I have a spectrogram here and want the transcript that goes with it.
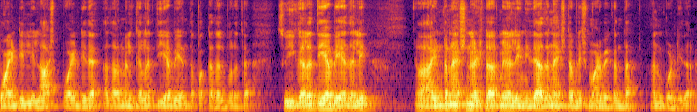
ಪಾಯಿಂಟ್ ಇಲ್ಲಿ ಲಾಸ್ಟ್ ಪಾಯಿಂಟ್ ಇದೆ. ಅದಾದಮೇಲೆ ಗಲತಿಯಾ ಬೇ ಅಂತ ಪಕ್ಕದಲ್ಲಿ ಬರುತ್ತೆ. ಸೊ ಈ ಗಲತಿಯಾ ಬೇಯದಲ್ಲಿ ಇಂಟರ್ನ್ಯಾಷನಲ್ ಟರ್ಮಿನಲ್ ಏನಿದೆ ಅದನ್ನು ಎಸ್ಟಾಬ್ಲಿಷ್ ಮಾಡಬೇಕಂತ ಅಂದ್ಕೊಂಡಿದ್ದಾರೆ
